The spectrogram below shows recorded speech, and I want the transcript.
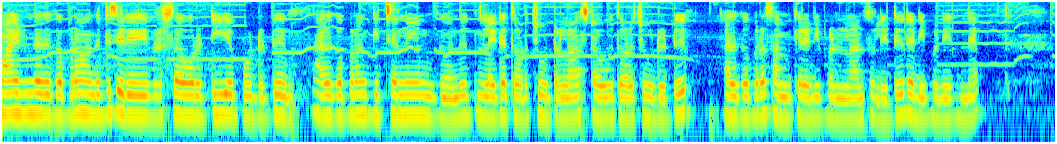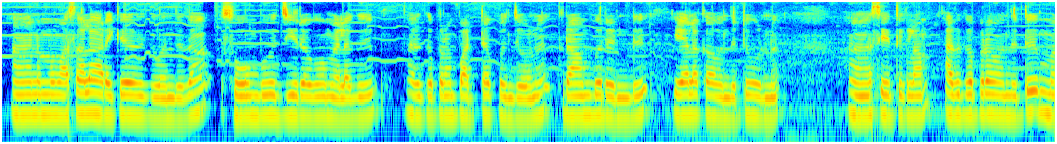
வாங்கிட்டு வந்ததுக்கப்புறம் வந்துட்டு சரி ஃப்ரெஷ்ஷாக ஒரு டீயை போட்டுட்டு அதுக்கப்புறம் கிச்சனையும் வந்து லைட்டாக தொடச்சி விட்டுடலாம் ஸ்டவ் தொடச்சி விட்டுட்டு அதுக்கப்புறம் சமைக்க ரெடி பண்ணலான்னு சொல்லிட்டு ரெடி பண்ணியிருந்தேன். நம்ம மசாலா அரைக்கிறதுக்கு வந்து தான் சோம்பு ஜீரகம் மிளகு அதுக்கப்புறம் பட்டை கொஞ்சோன்னு கிராம்பு ரெண்டு ஏலக்காய் வந்துட்டு ஒன்று சேர்த்துக்கலாம். அதுக்கப்புறம் வந்துட்டு ம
